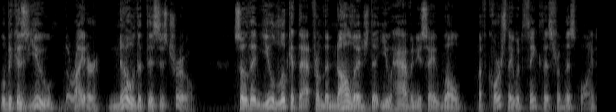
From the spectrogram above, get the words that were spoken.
Well, because you, the writer, know that this is true. So then you look at that from the knowledge that you have and you say, well, of course they would think this from this point,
